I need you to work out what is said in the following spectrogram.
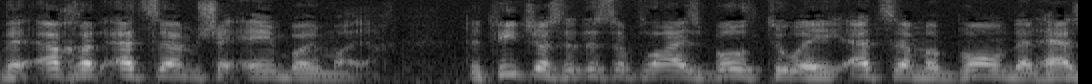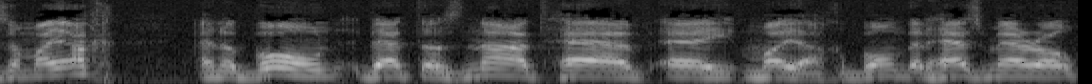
ve'echad etzem she'ein by mayach. To teach us that this applies both to a etzem, a bone that has a mayach, and a bone that does not have a mayach, a bone that has marrow,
